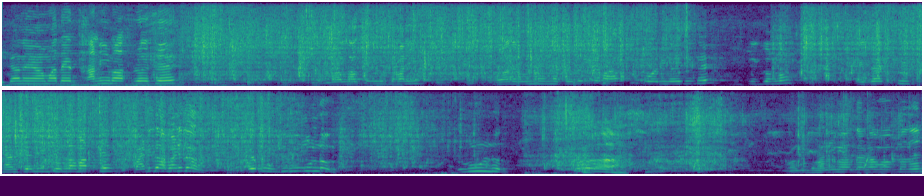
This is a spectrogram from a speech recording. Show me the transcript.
এখানে আমাদের ধানি মাছ রয়েছে। ধানি, আমাদের অন্য অন্য প্রজেক্টে মাছ তৈরি হয়ে গেছে বিক্রির জন্য। এটা একটু স্যাম্পেলিং করলাম আজকে পানি দাও পানি দাও। দেবু দেবু মুন্ডু দেবু মুন্ডু আমাদের ধানি মাছ দেখাবো আপনাদের।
